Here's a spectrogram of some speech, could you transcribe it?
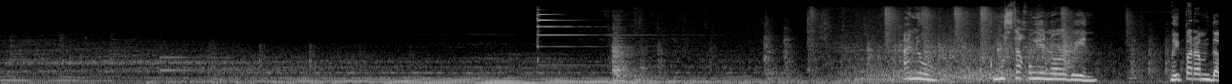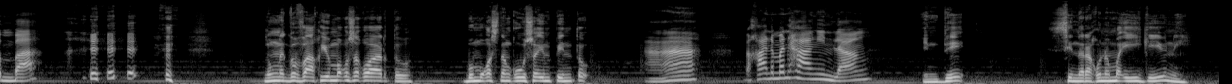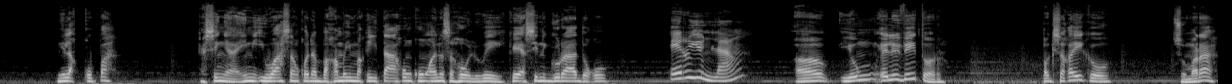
Ano? Kumusta Kuya Norwin? May paramdam ba? Nung nagva-vacuum ako sa kwarto, bumukas ng kusa yung pinto. Ah, baka naman hangin lang. Hindi. Sinara ko ng maigi yun eh. Nilak ko pa. Kasi nga iniiwasan ko na baka may makita akong kung ano sa hallway kaya sinigurado ko. Pero yun lang? Ah, yung elevator. Pagsakay ko, sumara.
